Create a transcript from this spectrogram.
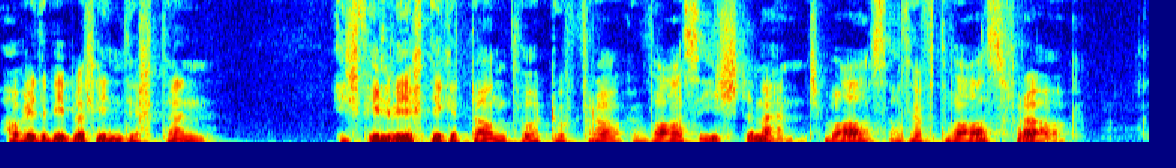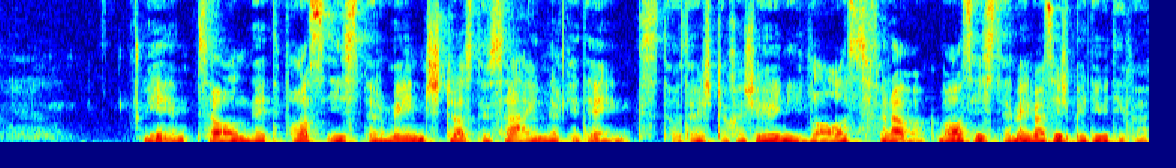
Aber in der Bibel finde ich dann, ist viel wichtiger die Antwort auf die Frage, was ist der Mensch? Was? Also auf die Was-Frage wie im Psalm nicht, was ist der Mensch, dass du seiner gedenkst? Oder ist doch eine schöne Was-Frage. Was ist der Mensch? Was ist die Bedeutung?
